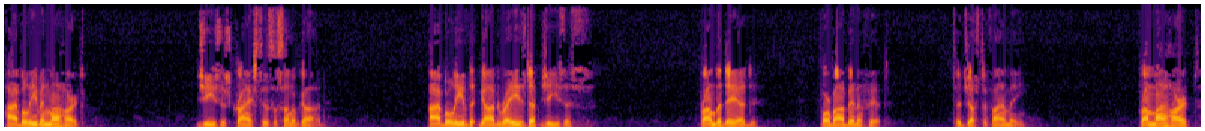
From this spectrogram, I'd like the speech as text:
I believe in my heart Jesus Christ is the Son of God. I believe that God raised up Jesus from the dead for my benefit to justify me. From my heart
